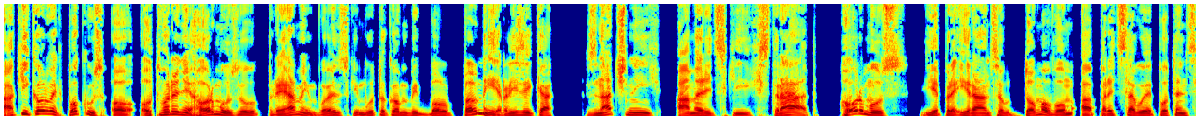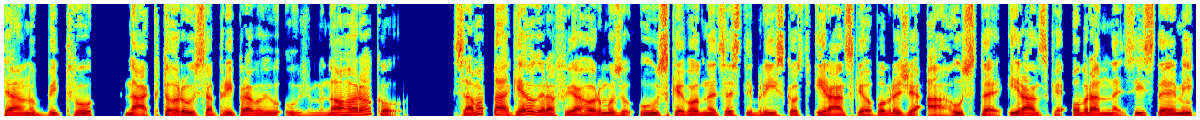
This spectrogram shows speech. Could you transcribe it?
akýkoľvek pokus o otvorenie Hormuzu priamým vojenským útokom by bol plný rizika značných amerických strát, Hormuz je pre Iráncov domovom a predstavuje potenciálnu bitvu, na ktorú sa pripravujú už mnoho rokov. Samotná geografia Hormuzu, úzke vodné cesty, blízkosť iránskeho pobrežia a husté iránske obranné systémy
